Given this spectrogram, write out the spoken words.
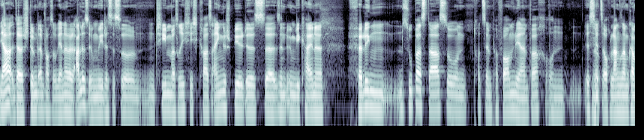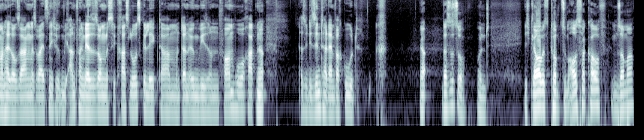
ja, da stimmt einfach so generell alles irgendwie. Das ist so ein Team, was richtig krass eingespielt ist, äh, sind irgendwie keine völligen Superstars so und trotzdem performen die einfach und ist Ja. jetzt auch langsam, kann man halt auch sagen, das war jetzt nicht irgendwie Anfang der Saison, dass sie krass losgelegt haben und dann irgendwie so einen Formhoch hatten. Ja. Also die sind halt einfach gut. Das ist so. Und ich glaube, es kommt zum Ausverkauf im Sommer,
